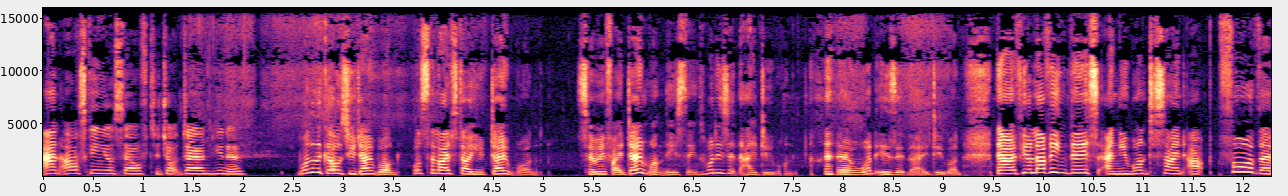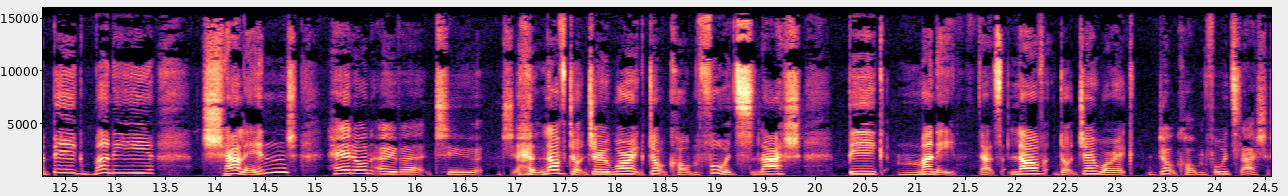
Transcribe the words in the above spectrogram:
and asking yourself to jot down, you know, what are the goals you don't want? What's the lifestyle you don't want? So if I don't want these things, what is it that I do want? what is it that I do want? Now, if you're loving this and you want to sign up for the big money challenge, head on over to love.jowarwick.com forward slash big money. That's love.jowarwick.com forward slash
